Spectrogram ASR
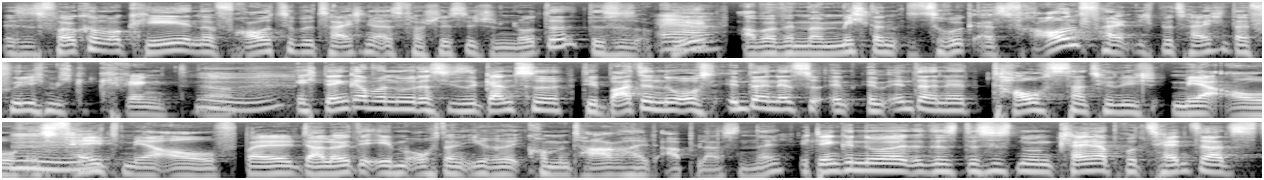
Es ist vollkommen okay, eine Frau zu bezeichnen als faschistische Nutte. Das ist okay. Ja. Aber wenn man mich dann zurück als frauenfeindlich bezeichnet, dann fühle ich mich gekränkt. Ja. Mhm. Ich denke aber nur, dass diese ganze Debatte nur aufs Internet, so im, im Internet taucht es natürlich mehr auf. Es Mhm. fällt mehr auf, weil da Leute eben auch dann ihre Kommentare halt ablassen. Ne? Ich denke nur, das, das ist nur ein kleiner Prozentsatz,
